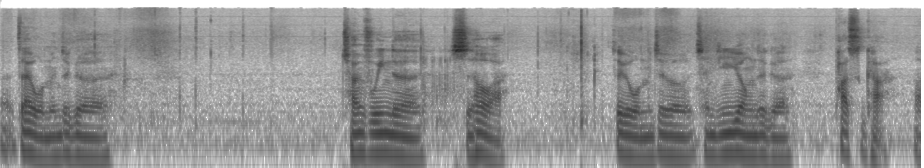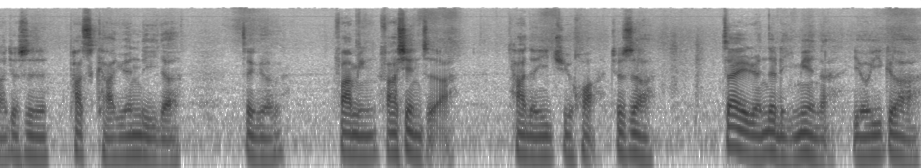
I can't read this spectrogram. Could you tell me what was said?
呃，在我们这个。传福音的时候啊，这个我们就曾经用这个帕斯卡啊，就是帕斯卡原理的这个发明发现者啊，他的一句话就是啊，在人的里面呢，有一个啊，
